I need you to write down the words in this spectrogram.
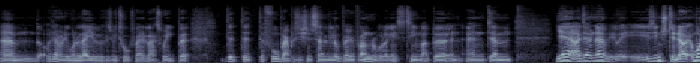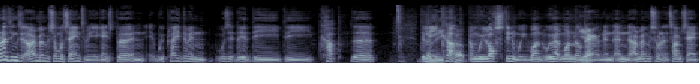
Um, that I don't really want to labour because we talked about it last week, but the, the the fullback position suddenly looked very vulnerable against a team like Burton, and um, yeah, I don't know. It, it was interesting. One of the things that I remember someone saying to me against Burton, we played them in was it the the the cup the. The, The League, League Cup, Cup. and we lost, didn't we? One, we went one 0 Yeah. down, and, and I remember someone at the time saying,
